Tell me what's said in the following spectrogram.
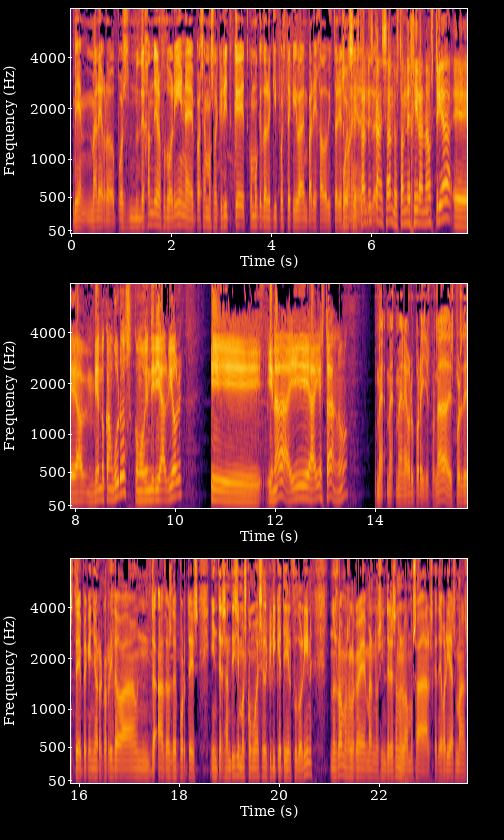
Bien, me alegro. Pues dejando ya el futbolín, eh, pasamos al cricket. ¿Cómo quedó el equipo este que iba emparejado victorias Pues con están el- descansando, están de gira en Austria, eh, viendo canguros, como bien diría Albiol. Y, y nada, ahí, ahí están, ¿no? Me, me- me alegro por ellos. Pues nada, después de este pequeño recorrido a, un- a dos deportes interesantísimos como es el cricket y el futbolín, nos vamos a lo que más nos interesa, nos vamos a las categorías más,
